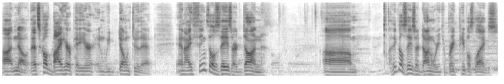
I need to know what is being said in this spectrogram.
Uh, no, that's called buy here, pay here, and we don't do that. And I think those days are done. Um, I think those days are done where you can break people's legs.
